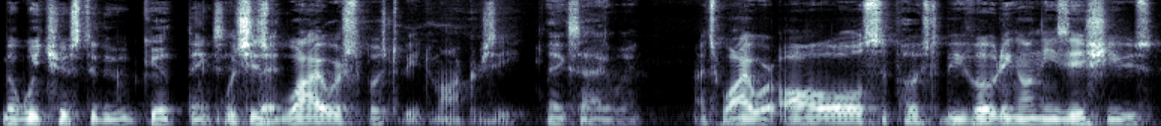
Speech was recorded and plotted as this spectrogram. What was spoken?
but we choose to do good things. Which is why we're supposed to be a democracy. exactly. That's why we're all supposed to be voting on these issues.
